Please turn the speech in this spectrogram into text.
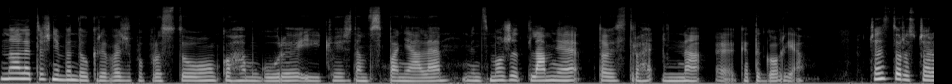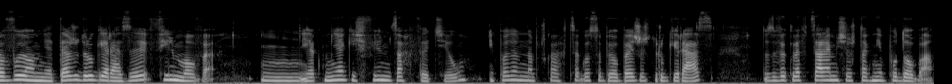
No ale też nie będę ukrywać, że po prostu kocham góry i czuję się tam wspaniale, więc może dla mnie to jest trochę inna e, kategoria. Często rozczarowują mnie też drugie razy filmowe. Mm, jak mnie jakiś film zachwycił i potem na przykład chcę go sobie obejrzeć drugi raz, to zwykle wcale mi się już tak nie podoba.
